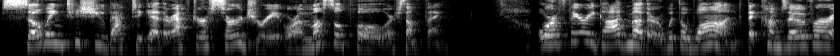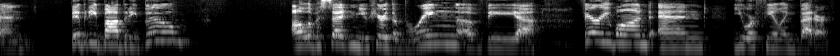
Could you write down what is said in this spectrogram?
sewing tissue back together after a surgery or a muscle pull or something or a fairy godmother with a wand that comes over and bibbity bobbity boo. All of a sudden, you hear the bring of the uh, fairy wand and you are feeling better.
